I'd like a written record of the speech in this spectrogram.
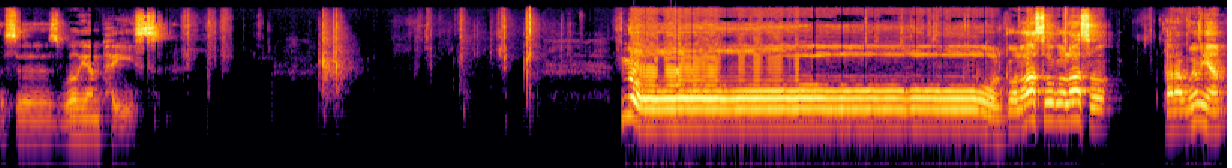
This is William Pace. Gol! Golazo, golazo para William.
